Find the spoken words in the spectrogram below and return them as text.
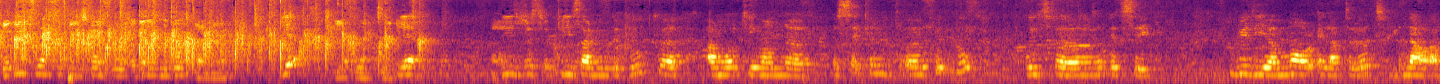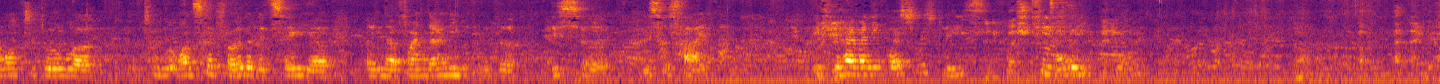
So these recipes, first of all, are they in the book, Danielle? Yeah, Yeah, three. yeah. Oh. These recipes are in the book. Uh, I'm working on uh, a second uh, cookbook with, uh, let's say, really uh, more elaborate. Now I want to go uh, to one step further, let's say, uh, in uh, fine dining with uh, this, uh, this style. If you have any questions, please. Any questions Feel at all? free. Anyone? No? Oh, there we go.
